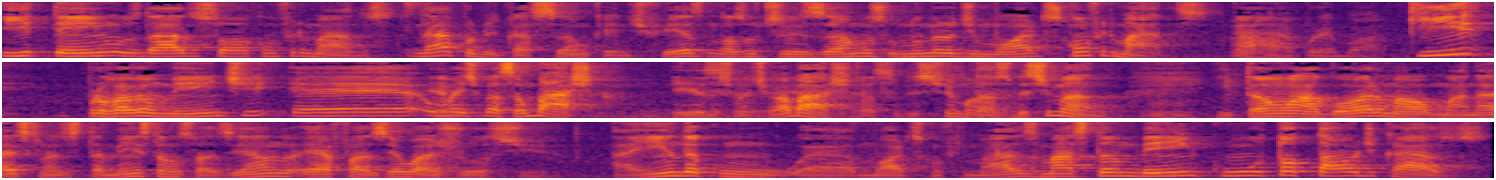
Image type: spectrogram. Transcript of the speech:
e tem os dados só confirmados. Na publicação que a gente fez, nós utilizamos o número de mortes confirmadas Aham. por ebola, que provavelmente é uma é. estimação baixa. Isso, uma estimativa é, baixa. Está subestimando. Está subestimando. Uhum. Então, agora, uma, uma, análise que nós também estamos fazendo é fazer o ajuste, ainda com é, mortes confirmadas, mas também com o total de casos.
